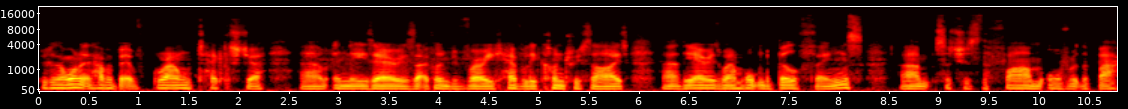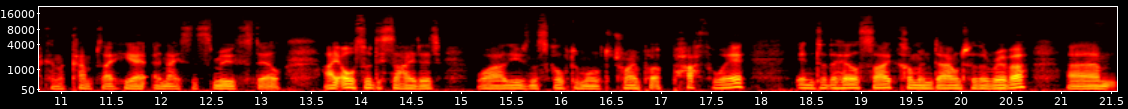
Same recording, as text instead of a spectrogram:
because I wanted to have a bit of ground texture um, in these areas that are going to be very heavily countryside. Uh, the areas where I'm hoping to build things, um, such as the farm over at the back and the campsite here, are nice and smooth still. I also decided while using the Sculptamold to try and put a pathway into the hillside coming down to the river. Um,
